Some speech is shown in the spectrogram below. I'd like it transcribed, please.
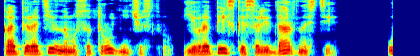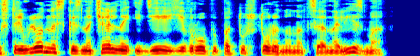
кооперативному сотрудничеству, европейской солидарности Устремленность к изначальной идее Европы по ту сторону национализма –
